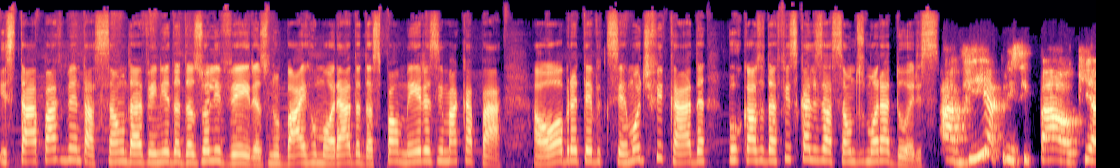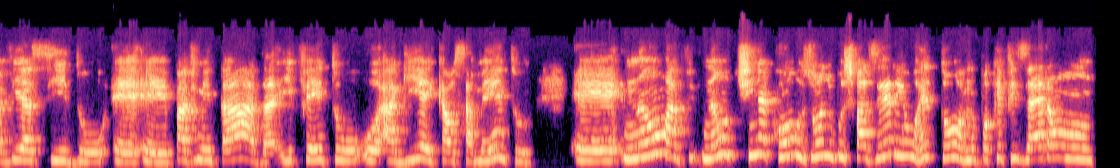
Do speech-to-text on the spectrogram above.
está a pavimentação da Avenida das Oliveiras, no bairro Morada das Palmeiras, em Macapá. A obra teve que ser modificada por causa da fiscalização dos moradores. A via principal, que havia sido é, é, pavimentada e feito a guia e calçamento, é, não, não tinha como os ônibus fazerem o retorno, porque fizeram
